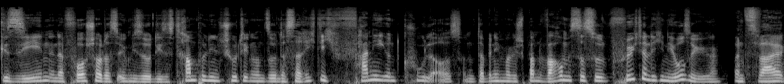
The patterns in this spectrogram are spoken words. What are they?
gesehen in der Vorschau, dass irgendwie so dieses Trampolin-Shooting und so, und das sah richtig funny und cool aus. Und da bin ich mal gespannt, warum ist das so fürchterlich in die Hose gegangen? Und zwar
